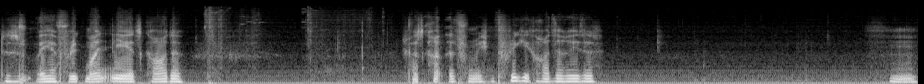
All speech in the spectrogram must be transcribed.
Das, welcher Freak meinten ihr jetzt gerade? Ich weiß gerade nicht, von welchem Freak ihr gerade redet. Hm.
